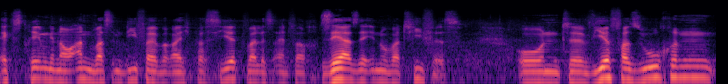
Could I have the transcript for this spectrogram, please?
extrem genau an, was im DeFi-Bereich passiert, weil es einfach sehr, sehr innovativ ist. Und äh, wir versuchen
